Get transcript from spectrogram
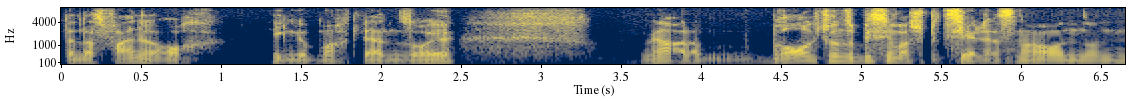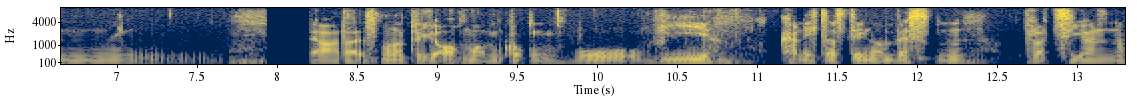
dann das Final auch hingemacht werden soll. Ja, da brauche ich schon so ein bisschen was Spezielles, ne? Und, und ja, da ist man natürlich auch mal am gucken, wo, wie kann ich das Ding am besten platzieren, ne?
